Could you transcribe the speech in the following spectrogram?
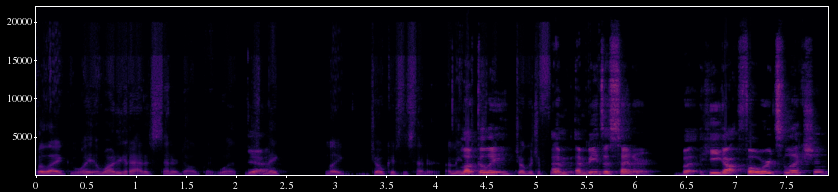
but like why why do you gotta add a center dog? Like what? Yeah. Just make like Jokic the center. I mean, Luckily, Jokic a forward. Embiid's a center, but he got forward selection.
